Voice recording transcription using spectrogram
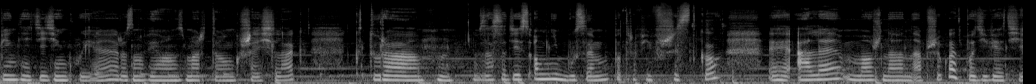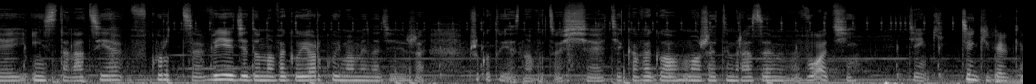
pięknie Ci dziękuję. Rozmawiałam z Martą Krześlak, która hmm, w zasadzie jest omnibusem, potrafi wszystko, e, ale można na przykład podziwiać jej instalacje. Wkrótce wyjedzie do Nowego Jorku i mamy nadzieję, że przygotuje znowu coś ciekawego, może tym razem w Łodzi. Dzięki. Dzięki wielkie.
